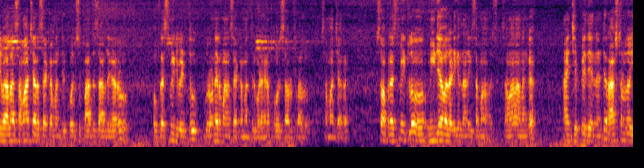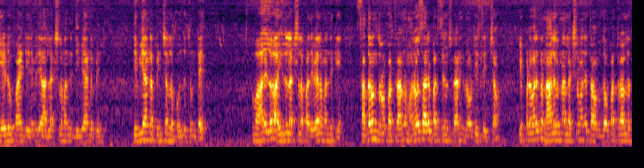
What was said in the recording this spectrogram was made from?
ఇవాళ సమాచార శాఖ మంత్రి కొలుసు పార్థసారథి గారు ఓ ప్రెస్ మీట్ పెడుతూ గృహ నిర్మాణ శాఖ మంత్రి కూడా ఆయన పౌర సరఫరాలు సమాచారం. సో ఆ ప్రెస్ మీట్లో మీడియా వాళ్ళు అడిగిన దానికి సమా సమాధానంగా ఆయన చెప్పేది ఏంటంటే రాష్ట్రంలో ఏడు పాయింట్ ఎనిమిది ఆరు లక్షల మంది దివ్యాంగ పింఛ దివ్యాంగ పింఛన్లు పొందుతుంటే వారిలో ఐదు లక్షల పదివేల మందికి సదరం ధ్రువపత్రాలను మరోసారి పరిశీలించడానికి నోటీసులు ఇచ్చాం. ఇప్పటి వరకు నాలుగున్నర లక్షల మంది తమ ధ్రువపత్రాలు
